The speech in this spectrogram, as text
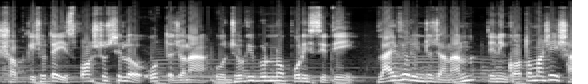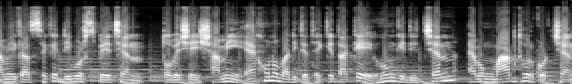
সবকিছুতেই স্পষ্ট ছিল উত্তেজনা ও ঝুঁকিপূর্ণ পরিস্থিতি। লাইভে রিন্টু জানান, তিনি গত মাসেই স্বামীর কাছ থেকে ডিভোর্স পেয়েছেন। তবে সেই স্বামী এখনও বাড়িতে থেকে তাকে হুমকি দিচ্ছেন এবং মারধর করছেন।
